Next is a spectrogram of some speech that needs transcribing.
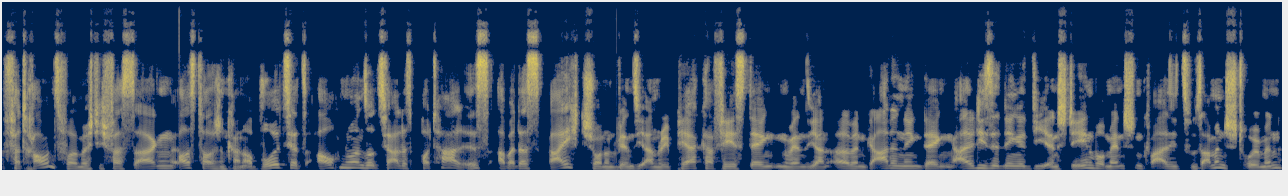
vertrauensvoll, möchte ich fast sagen, austauschen kann, obwohl es jetzt auch nur ein soziales Portal ist, aber das reicht schon. Und wenn Sie an Repair-Cafés denken, wenn Sie an Urban Gardening denken, all diese Dinge, die entstehen, wo Menschen quasi zusammenströmen,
